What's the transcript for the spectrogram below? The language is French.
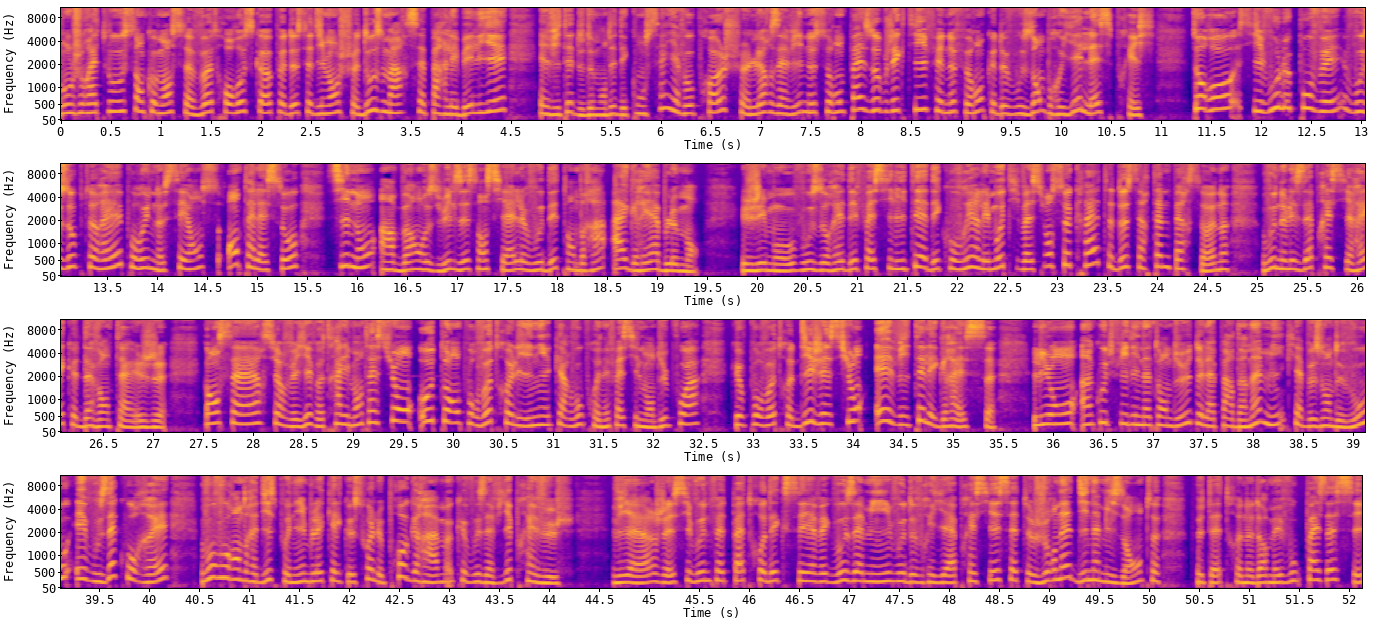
Bonjour à tous, on commence votre horoscope de ce dimanche 12 mars par les béliers. Évitez de demander des conseils à vos proches, leurs avis ne seront pas objectifs et ne feront que de vous embrouiller l'esprit. Taureau, si vous le pouvez, vous opterez pour une séance en thalasso, sinon un bain aux huiles essentielles vous détendra agréablement. Gémeaux, vous aurez des facilités à découvrir les motivations secrètes de certaines personnes. Vous ne les apprécierez que davantage. Cancer, surveillez votre alimentation autant pour votre ligne car vous prenez facilement du poids que pour votre digestion, évitez les graisses. Lion, un coup de fil inattendu de la part d'un ami qui a besoin de vous et vous accourrez. Vous vous rendrez disponible quel que soit le programme que vous aviez prévu. Vierge, si vous ne faites pas trop d'excès avec vos amis, vous devriez apprécier cette journée dynamisante. Peut-être ne dormez-vous pas assez.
